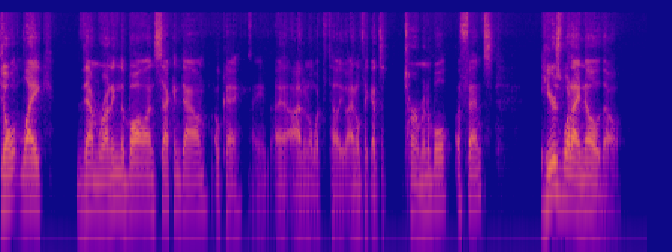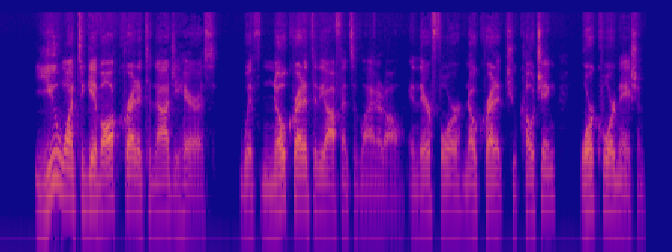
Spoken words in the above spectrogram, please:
don't like them running the ball on second down, okay, I, I, I don't know what to tell you. I don't think that's a terminable offense. Here's what I know though. You want to give all credit to Najee Harris with no credit to the offensive line at all, and therefore no credit to coaching or coordination.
